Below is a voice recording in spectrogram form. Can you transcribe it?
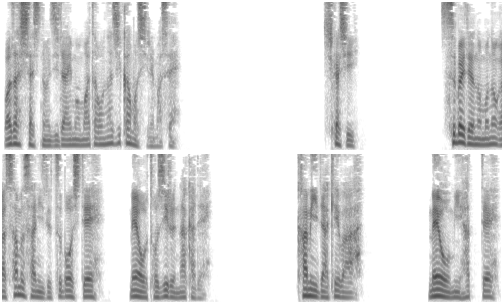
私たちの時代もまた同じかもしれません。しかし、すべてのものが寒さに絶望して目を閉じる中で、神だけは目を見張って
